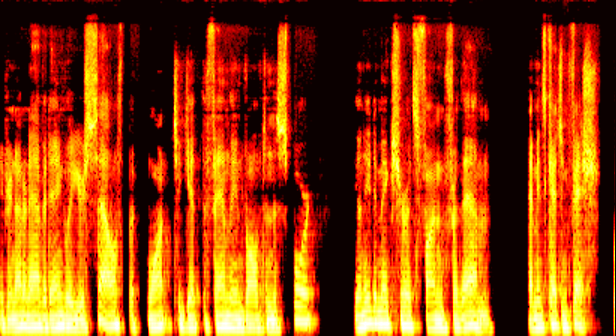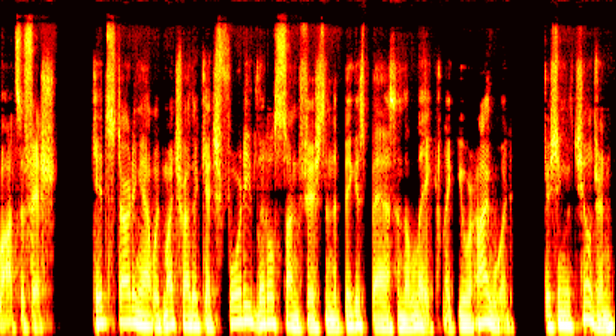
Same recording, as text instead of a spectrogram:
If you're not an avid angler yourself, but want to get the family involved in the sport, you'll need to make sure it's fun for them. That means catching fish, lots of fish. Kids starting out would much rather catch 40 little sunfish than the biggest bass in the lake, like you or I would. Fishing with children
